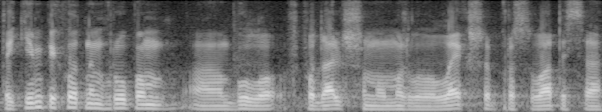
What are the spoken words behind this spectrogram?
таким піхотним групам е, було в подальшому можливо легше просуватися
